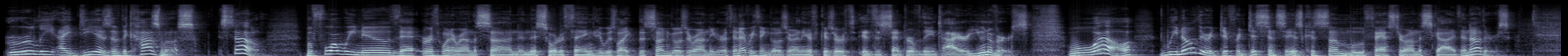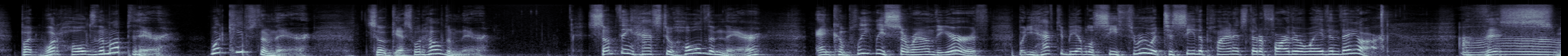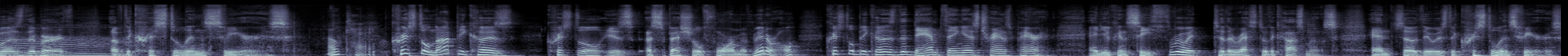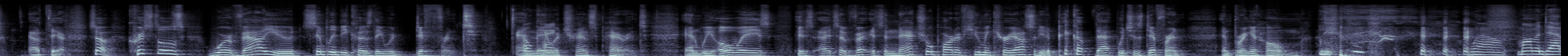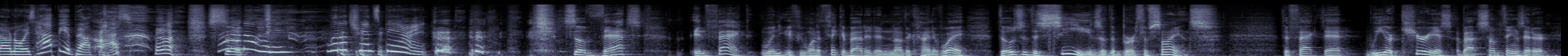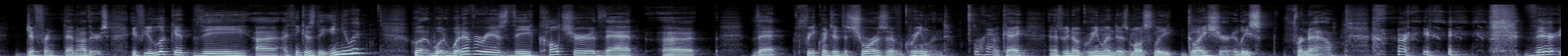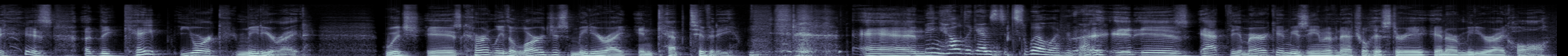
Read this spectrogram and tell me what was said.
early ideas of the cosmos? So, before we knew that Earth went around the sun and this sort of thing, it was like the sun goes around the Earth and everything goes around the Earth because Earth is the center of the entire universe. Well, we know there are different distances because some move faster on the sky than others. But what holds them up there? What keeps them there? So, guess what held them there? Something has to hold them there and completely surround the Earth, but you have to be able to see through it to see the planets that are farther away than they are. This was the birth of the crystalline spheres. Okay. Crystal, not because crystal is a special form of mineral, crystal because the damn thing is transparent and you can see through it to the rest of the cosmos. And so there was the crystalline spheres out there. So crystals were valued simply because they were different. And they were transparent, and we always it's it's a it's a natural part of human curiosity to pick up that which is different and bring it home. Well, mom and dad aren't always happy about that. So I don't know, honey. Little transparent. So that's, in fact, when if you want to think about it in another kind of way, those are the seeds of the birth of science. The fact that we are curious about some things that are different than others. If you look at the, uh, I think it was the Inuit, wh- whatever is the culture that uh, that frequented the shores of Greenland. Okay. Okay. And as we know, Greenland is mostly glacier, at least for now. right. there is uh, the Cape York meteorite, which is currently the largest meteorite in captivity. And Being held against its will, everybody. Uh, it is at the American Museum of Natural History in our meteorite hall.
